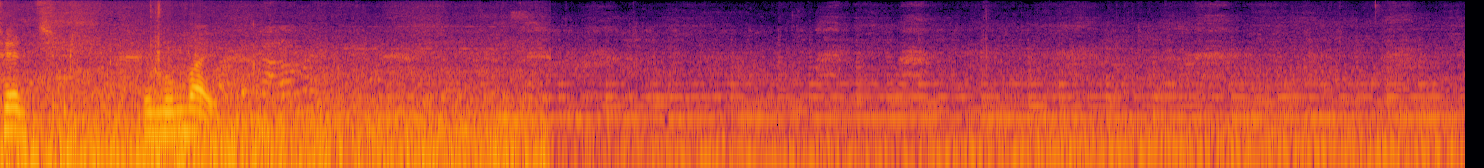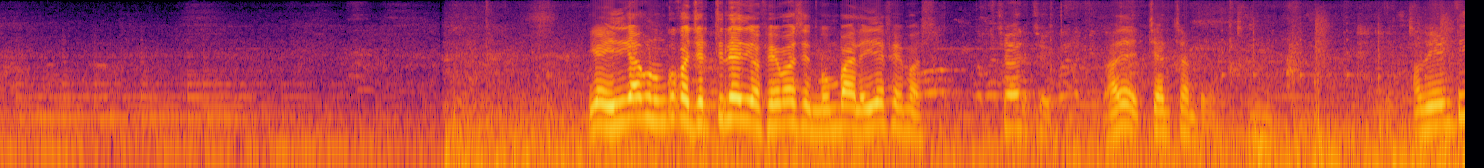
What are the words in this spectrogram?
చర్చ్ uh, ఇన్ ముంబై ఇక ఇది కాకుండా ఇంకొక చర్చ్ లేదు ఇక ఫేమస్ ఇది ముంబైలో ఇదే ఫేమస్ చర్చ్ అదే చర్చ్ అంటే అవేంటి?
